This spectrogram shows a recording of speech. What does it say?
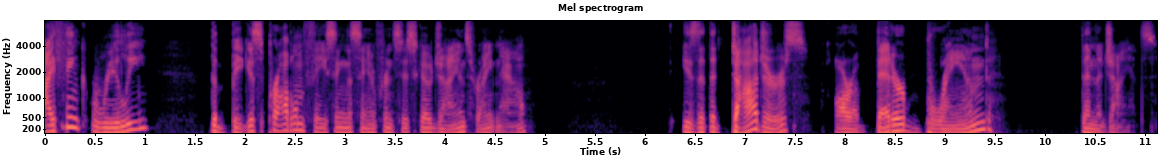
I think really the biggest problem facing the San Francisco Giants right now is that the Dodgers are a better brand than the Giants.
